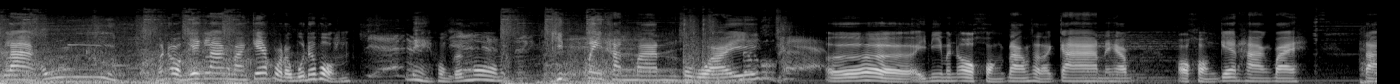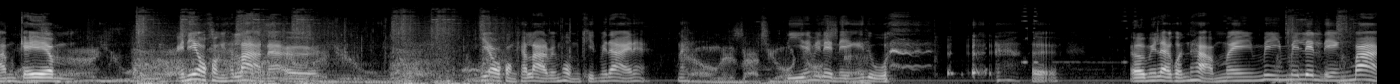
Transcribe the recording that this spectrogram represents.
กล่างอุ้ยมันออกแยกล่างมาแก้ปลดอาวุธนะผมนี่ผมก็โง่ คิดไม่ทันมันสวยเออไอ้นี่มันออกของตามสถานการณ์นะครับ ออกของแก้ทางไป ตามเกมไอ้นี่ออกของฉลาดนะ เออ ที่เอาของฉลาดเป็นผมคิดไม่ได้เนี่ยนะ Hell is at your ดีนะไม่เล่นเองให้ดู เออ เออมีหลายคนถามไม่ไม่ไม่เล่นเองบ้าง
